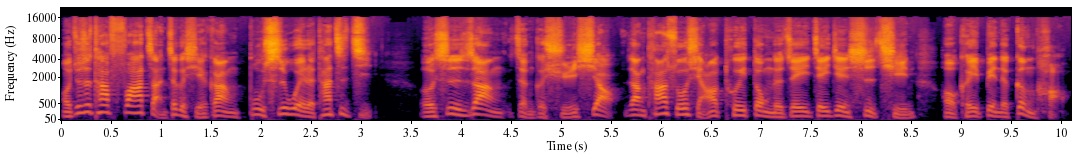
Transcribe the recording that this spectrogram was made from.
哦，就是他发展这个斜杠不是为了他自己，而是让整个学校，让他所想要推动的这这一件事情哦，可以变得更好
